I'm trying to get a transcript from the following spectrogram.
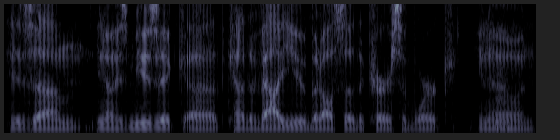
his um, you know his music, uh, kind of the value, but also the curse of work, you know, and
